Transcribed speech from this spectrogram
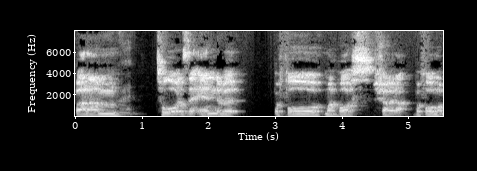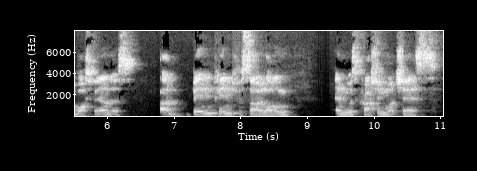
But um, Right. towards the end of it, before my boss showed up, before my boss found us, I'd been pinned for so long and was crushing my chest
